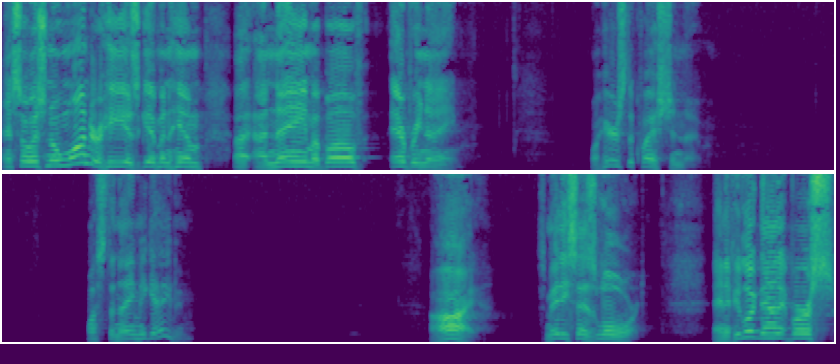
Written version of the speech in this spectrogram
And so it's no wonder he has given him a, a name above every name. Well, here's the question, though What's the name he gave him? All right. Smitty says Lord. And if you look down at verse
